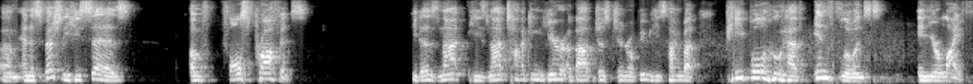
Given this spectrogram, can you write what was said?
um, and especially he says of false prophets. He does not. He's not talking here about just general people. He's talking about people who have influence in your life.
